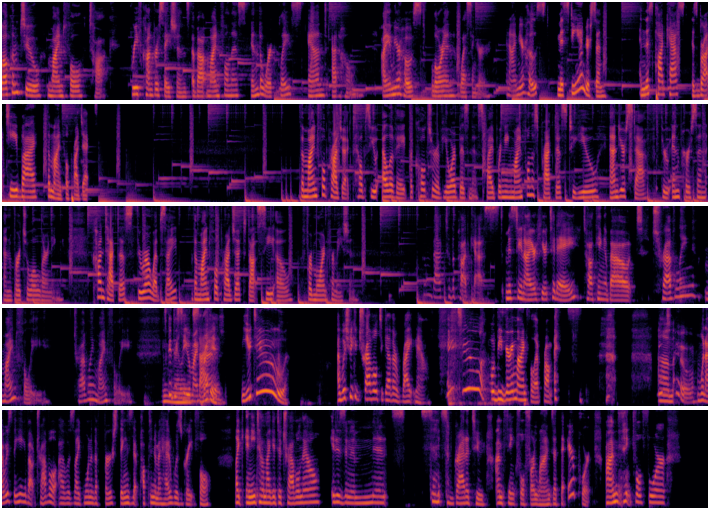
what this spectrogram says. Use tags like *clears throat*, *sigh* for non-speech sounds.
Welcome to Mindful Talk, brief conversations about mindfulness in the workplace and at home. I am your host, Lauren Wessinger. And I'm your host, Misty Anderson. And this podcast is brought to you by the Mindful Project. The Mindful Project helps you elevate the culture of your business by bringing mindfulness practice to you and your staff through in person and virtual learning. Contact us through our website, themindfulproject.co, for more information. Welcome back to the podcast. Misty and I are here today talking about traveling mindfully. Traveling mindfully. It's good really to see you, my excited. friend. You too. I wish we could travel together right now. Me too. I would be very mindful, I promise. Um. When I was thinking about travel, I was like, one of the first things that popped into my head was grateful. Like anytime I get to travel now, it is an immense *laughs* sense of gratitude. I'm thankful for lines at the airport. I'm thankful for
